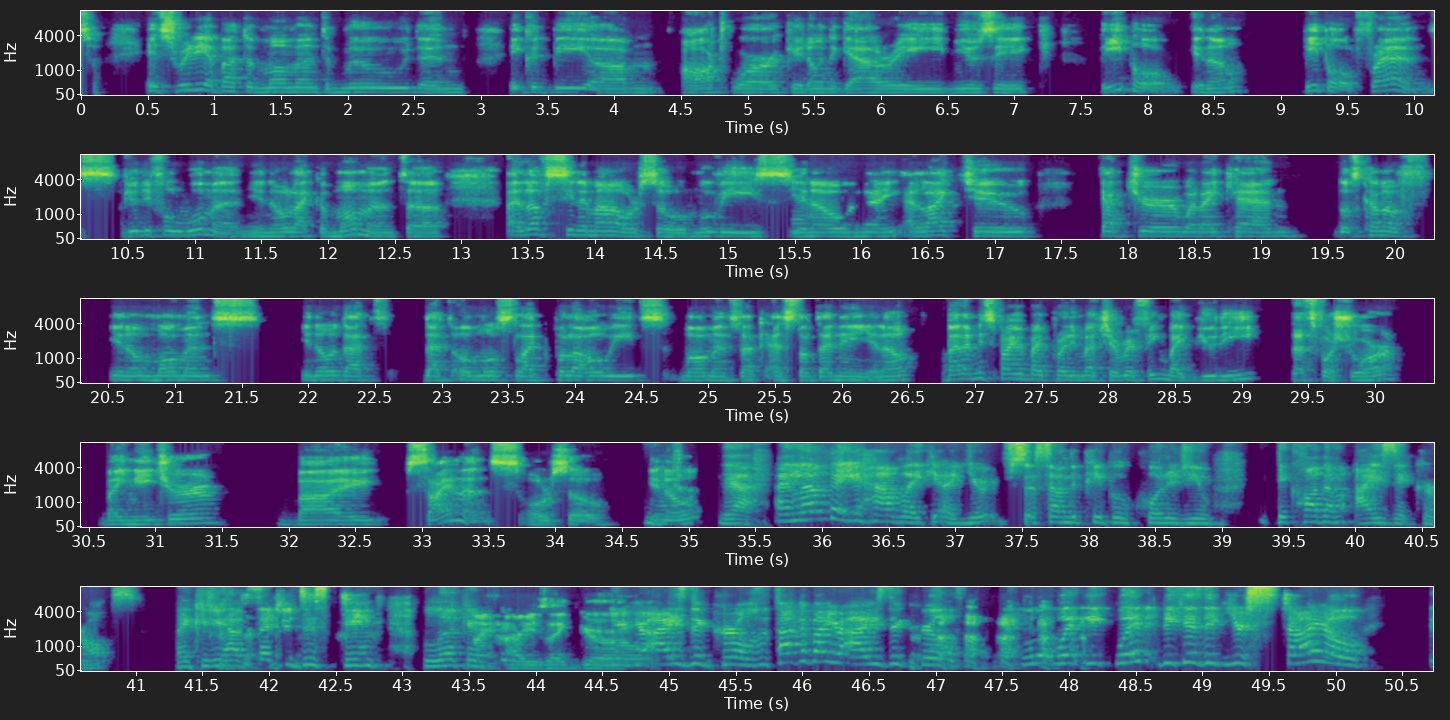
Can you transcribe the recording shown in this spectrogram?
it's really about the moment, the mood, and it could be um, artwork, you know, in a gallery, music, people, you know, people, friends, beautiful woman, you know, like a moment. Uh, I love cinema also, movies, yeah. you know, and I, I like to capture when I can those kind of you know moments you know that that almost like polaroids moments like instantaneous you know? But i'm inspired by pretty much everything by beauty that's for sure by nature by silence also you yeah. know? Yeah. I love that you have like uh, your some of the people who quoted you they call them izak girls like, because you have such a distinct look. My eyes like girl. Your, your Izak girls. Talk about your Izak girls. what, what, what, because your style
